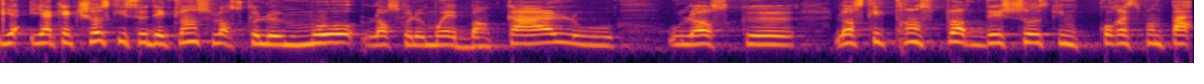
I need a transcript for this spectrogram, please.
il y, a quelque chose qui se déclenche lorsque le mot, lorsque le mot est bancal ou, lorsque lorsqu'il transporte des choses qui ne correspondent pas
